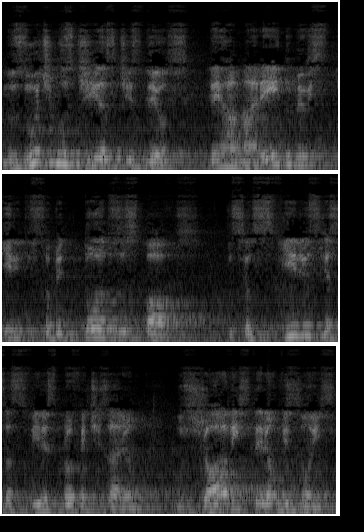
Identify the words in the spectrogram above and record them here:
Nos últimos dias, diz Deus, derramarei do meu espírito sobre todos os povos. Os seus filhos e as suas filhas profetizarão. Os jovens terão visões.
